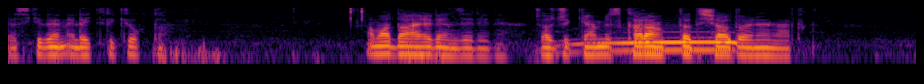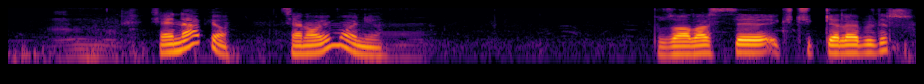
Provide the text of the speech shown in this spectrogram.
Eskiden elektrik yoktu. Ama daha eğlenceliydi. Çocukken biz karanlıkta dışarıda oynardık. Şey ne yapıyor? Sen oyun mu oynuyorsun? Buzağlar size küçük gelebilir.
